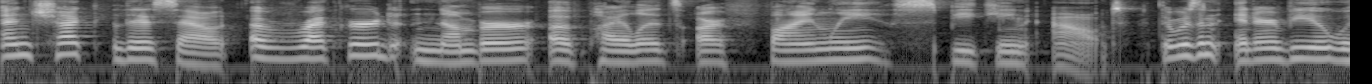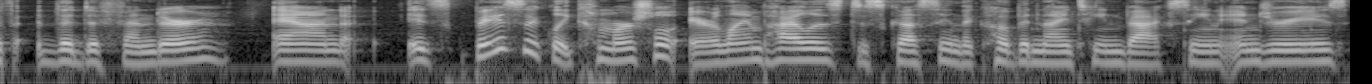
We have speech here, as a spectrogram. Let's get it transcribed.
And check this out a record number of pilots are finally speaking out. There was an interview with The Defender and it's basically commercial airline pilots discussing the COVID 19 vaccine injuries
